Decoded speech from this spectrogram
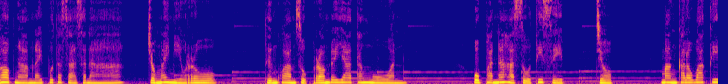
งอกงามในพุทธศาสนา จงไม่มีโรค ถึงความสุขพร้อมด้วยญาติทั้งมวล ปุพันนหสูตรที่สิบจบ มังคลวักที่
